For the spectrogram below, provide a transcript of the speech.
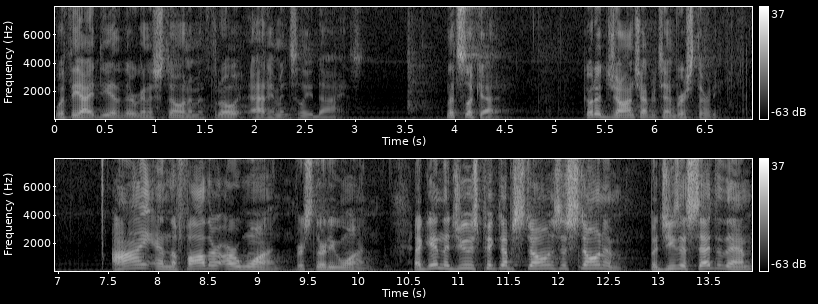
with the idea that they were going to stone him and throw it at him until he dies. Let's look at it. Go to John chapter 10, verse 30. I and the Father are one. Verse 31. Again, the Jews picked up stones to stone him. But Jesus said to them,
